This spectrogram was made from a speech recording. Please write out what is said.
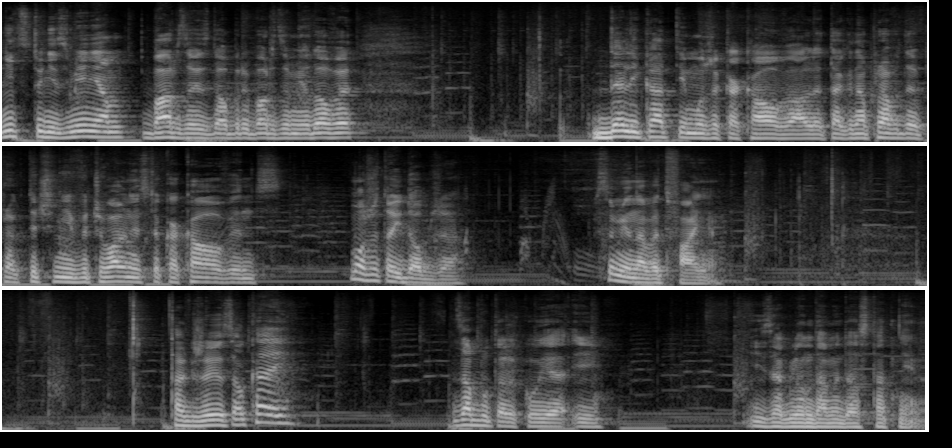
Nic tu nie zmieniam, bardzo jest dobry, bardzo miodowy. Delikatnie może kakaowy, ale tak naprawdę praktycznie niewyczuwalny jest to kakao, więc może to i dobrze. W sumie nawet fajnie. Także jest ok. Zabutelkuję i, i zaglądamy do ostatniego.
